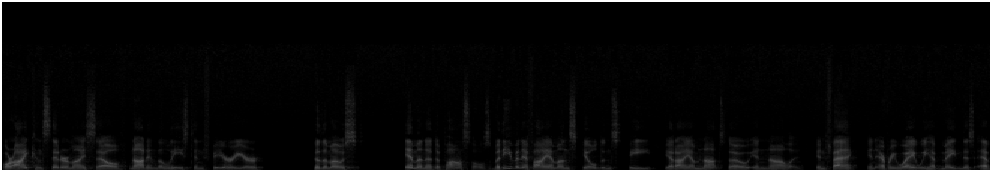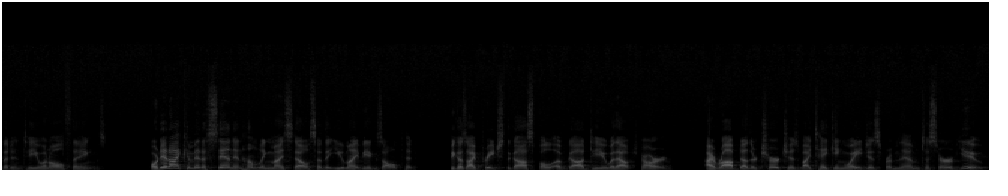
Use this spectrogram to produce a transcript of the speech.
For I consider myself not in the least inferior to the most eminent apostles. But even if I am unskilled in speech, yet I am not so in knowledge. In fact, in every way we have made this evident to you in all things. Or did I commit a sin in humbling myself so that you might be exalted? Because I preached the gospel of God to you without charge. I robbed other churches by taking wages from them to serve you.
